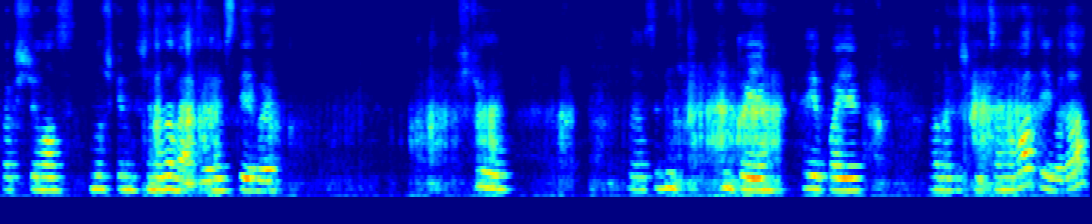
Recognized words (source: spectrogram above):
Так що у нас ножки ще не замерзли, не встигли. Що зараз сидить, хрюкає, хрипає. Треба трошки цінувати його, так?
